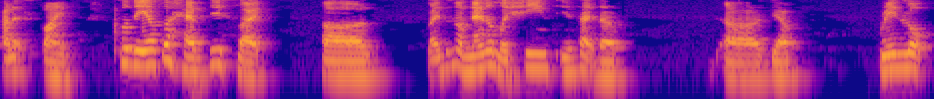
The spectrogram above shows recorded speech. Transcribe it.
pilot's spine. So they also have this like uh, like those kind of nano machines inside the uh, their brain lobe,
